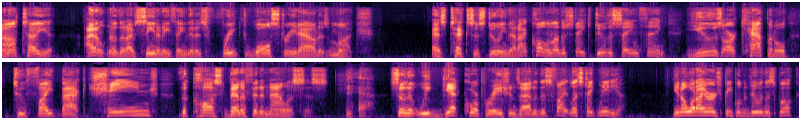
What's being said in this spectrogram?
And I'll tell you, I don't know that I've seen anything that has freaked Wall Street out as much as Texas doing that. I call on other states to do the same thing. Use our capital to fight back, change the cost benefit analysis. Yeah. So that we get corporations out of this fight. Let's take media. You know what I urge people to do in this book?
